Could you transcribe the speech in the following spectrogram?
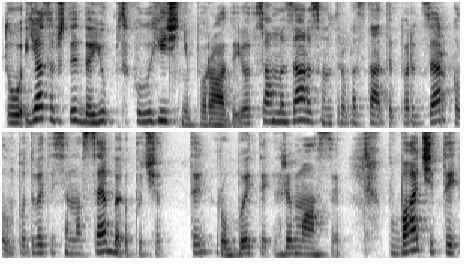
то я завжди даю психологічні поради. І от саме зараз вам треба стати перед зеркалом, подивитися на себе і почати робити гримаси. Побачити,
